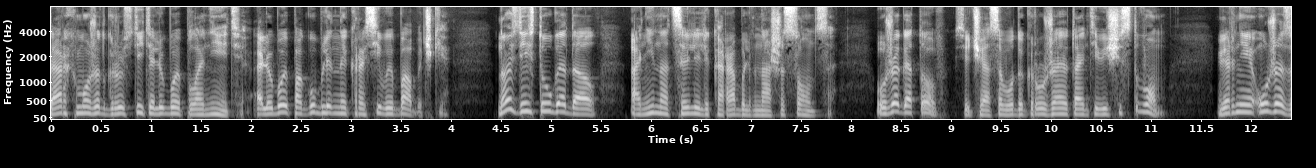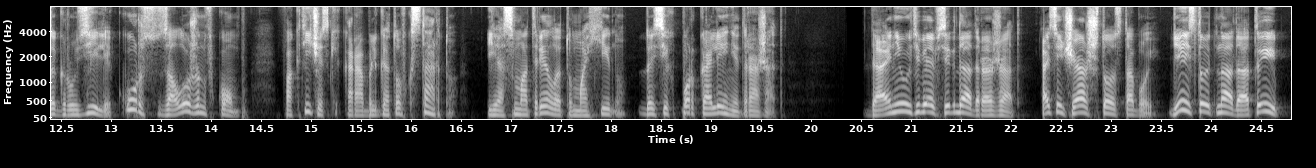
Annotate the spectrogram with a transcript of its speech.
Тарх может грустить о любой планете, о любой погубленной красивой бабочке. Но здесь ты угадал. Они нацелили корабль в наше солнце. Уже готов. Сейчас его догружают антивеществом. Вернее, уже загрузили, курс заложен в комп. Фактически корабль готов к старту. Я смотрел эту махину, до сих пор колени дрожат. Да они у тебя всегда дрожат. А сейчас что с тобой? Действовать надо, а ты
